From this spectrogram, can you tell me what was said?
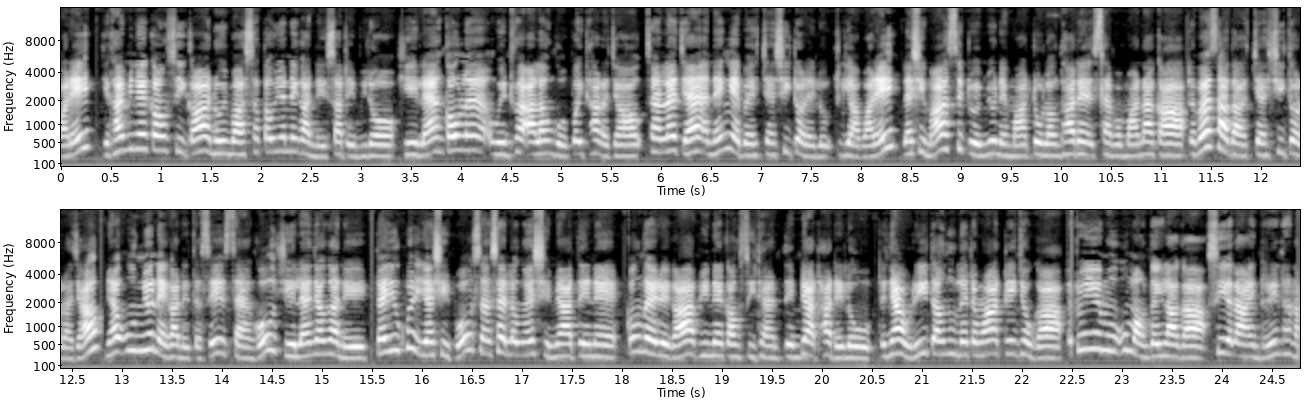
ပါတယ်။ရခိုင်ပြည်နယ်ကောင်စီကနိုဝင်ဘာ23ရက်နေ့ကနေစတင်ပြီးတော့ရေလန်းကုန်းလန်းအဝင်ထွက်အလုံးကိုပိတ်ထားတာကြောင့်ဆန်လက်ကျန်အနှဲငယ်ပဲကျန်ရှိတော့တယ်လို့သိရပါတယ်။လက်ရှိမှာစစ်တွေမြို့နယ်မှာတိုးလောင်ထားတဲ့ဆန်ပမာဏကတပတ်စာသာကျန်ရှိတော့တာကြောင့်မြောက်ဦးမြို့နယ်ကနေတဆင့်ဆန်ကိုရေလန်းကြောင်းကနေတည်ယူခွင့်ရရှိဖို့ဆန်ဆက်လုပ်ငန်းရှင်များအသင်းနဲ့ကုန်သည်တွေကပြည်နယ်ကောင်စီထံတင်ပြထားတယ်လို့တညဝတီတောင်သူလက်တမအတင်းချုပ်ကအတွင်းရေးမှူးဦးမောင်သိန်းလာက CNI သတင်းဌာန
